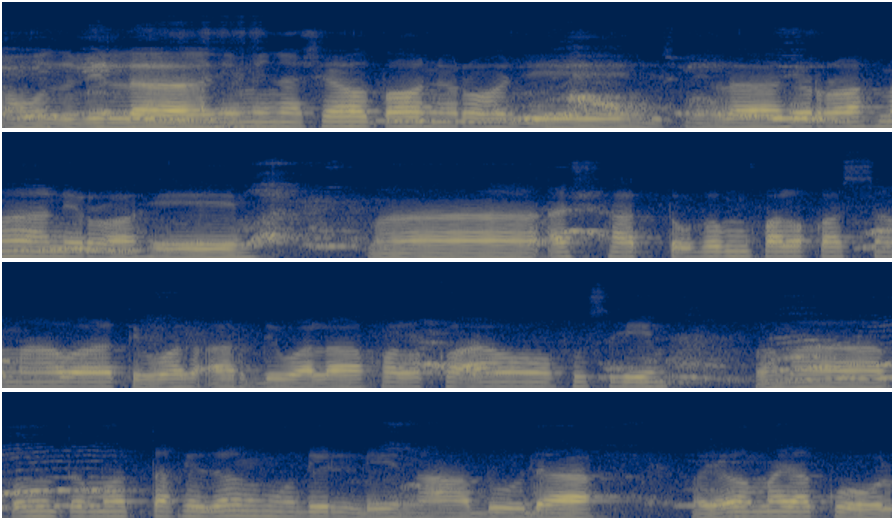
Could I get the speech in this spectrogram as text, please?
أعوذ بالله من الشيطان الرجيم بسم الله الرحمن الرحيم ما أشهدتهم خلق السماوات والأرض ولا خلق أنفسهم وما كنت متخذ المضلين عضودا ويوم يقول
